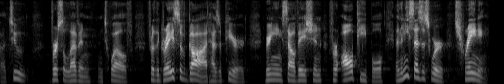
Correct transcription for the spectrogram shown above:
Uh, 2, verse 11 and 12. For the grace of God has appeared, bringing salvation for all people. And then he says this word training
